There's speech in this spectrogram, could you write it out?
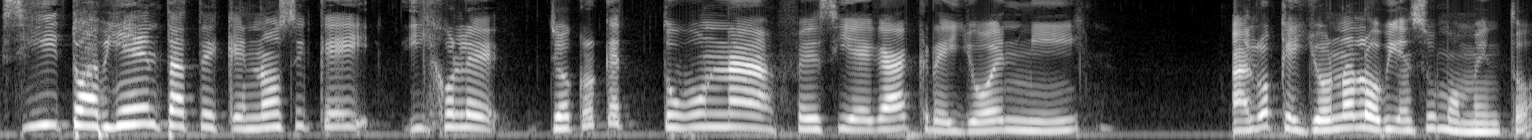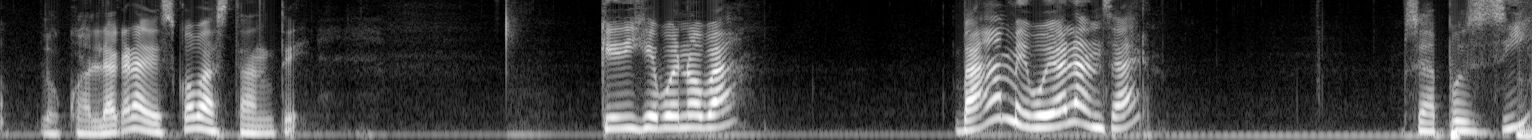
Sí, tú aviéntate, que no sé qué, híjole, yo creo que tuvo una fe ciega, creyó en mí, algo que yo no lo vi en su momento, lo cual le agradezco bastante, que dije, bueno, va, va, me voy a lanzar sea, pues sí.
